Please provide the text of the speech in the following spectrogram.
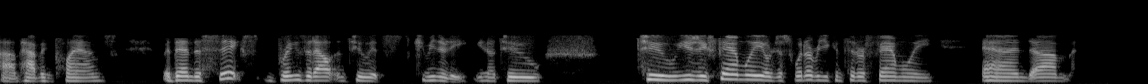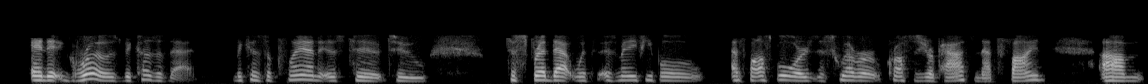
um, having plans, but then the six brings it out into its community, you know, to to usually family or just whatever you consider family, and um, and it grows because of that. Because the plan is to to to spread that with as many people as possible, or just whoever crosses your path, and that's fine. Um,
